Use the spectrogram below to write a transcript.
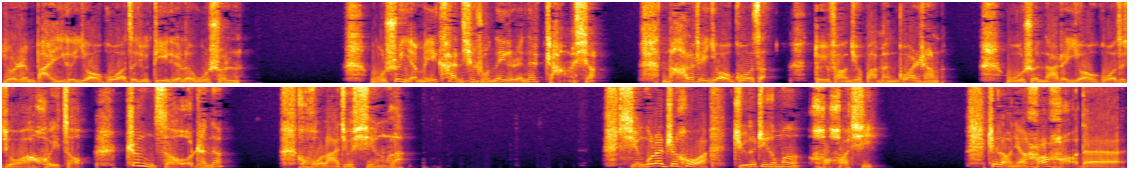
有人把一个药锅子就递给了武顺了。武顺也没看清楚那个人的长相，拿了这药锅子，对方就把门关上了。武顺拿着药锅子就往回走，正走着呢，呼啦就醒了。醒过来之后啊，觉得这个梦好好奇，这老娘好好的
